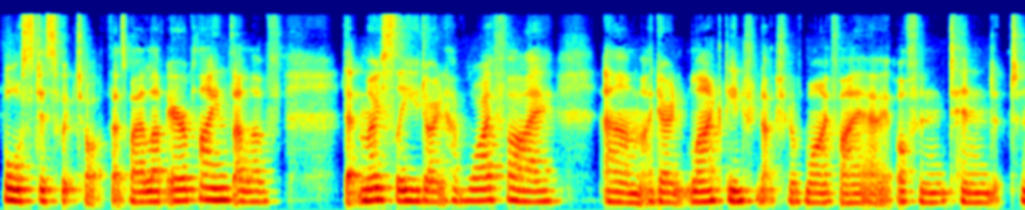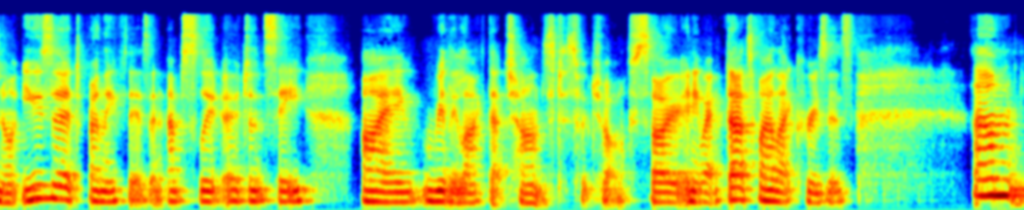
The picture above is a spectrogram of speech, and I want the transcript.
forced to switch off. That's why I love airplanes. I love that mostly you don't have Wi-Fi. Um, I don't like the introduction of Wi-Fi. I often tend to not use it, only if there's an absolute urgency. I really like that chance to switch off. So anyway, that's why I like cruises. Um,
